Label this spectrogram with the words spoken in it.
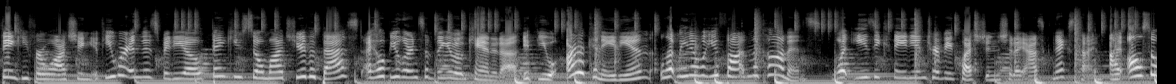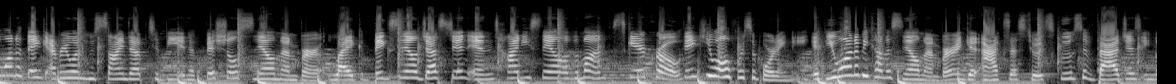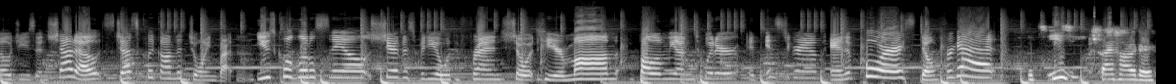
Thank you for watching. If you were in this video, thank you so much. You're the best. I hope you learned something about Canada. If you are Canadian, let me know what you thought in the comments. What easy Canadian trivia questions should I ask next time? I also want to thank everyone who signed up to be an official snail member, like Big Snail Justin and Tiny Snail of the Month, Scarecrow. Thank you all for supporting me. If you want to become a snail member and get access to exclusive badges, emojis, and shoutouts, just click on the join button. Use code Little Snail, share this video with a friend, show it to your mom, follow me on Twitter and Instagram, and of course, don't forget, It's easy. Try harder.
